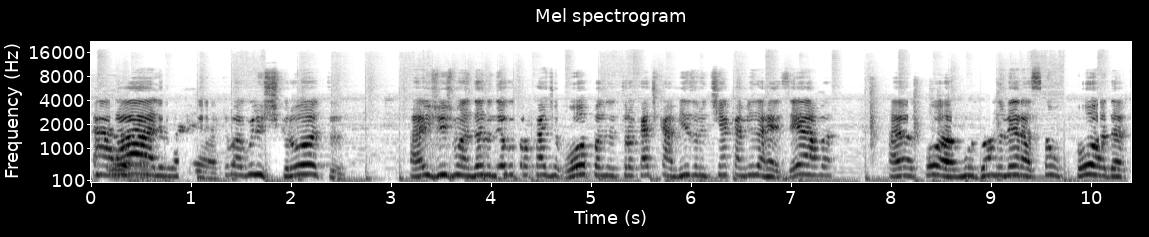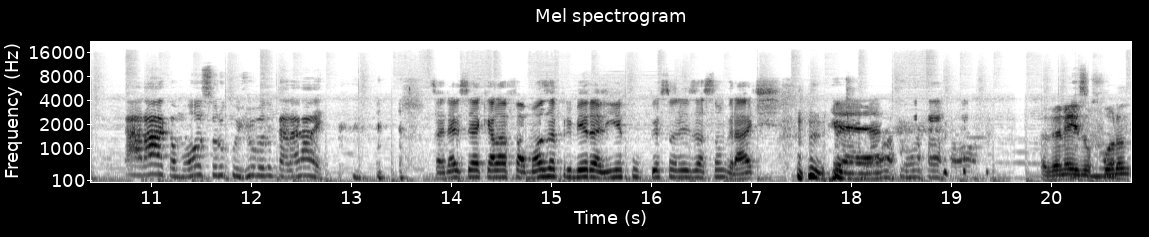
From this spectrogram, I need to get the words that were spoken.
Caralho, mano, que bagulho escroto. Aí o juiz mandando o nego trocar de roupa, trocar de camisa, não tinha camisa reserva. Aí, porra, mudou a numeração toda. Caraca, mó surucujuba do caralho. Só deve ser aquela famosa primeira linha com personalização grátis. É. Tá vendo aí? Não foram,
